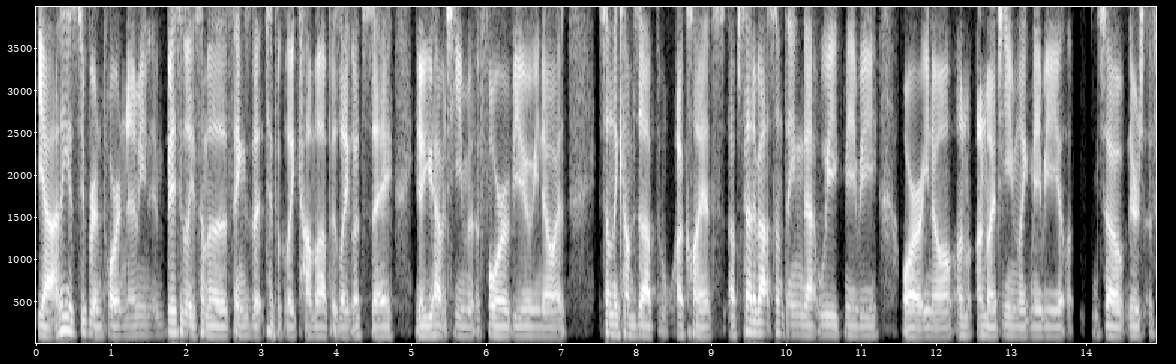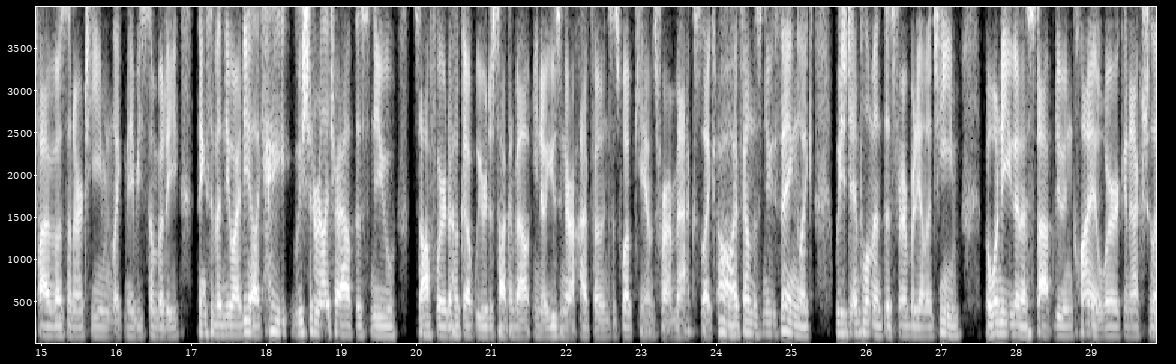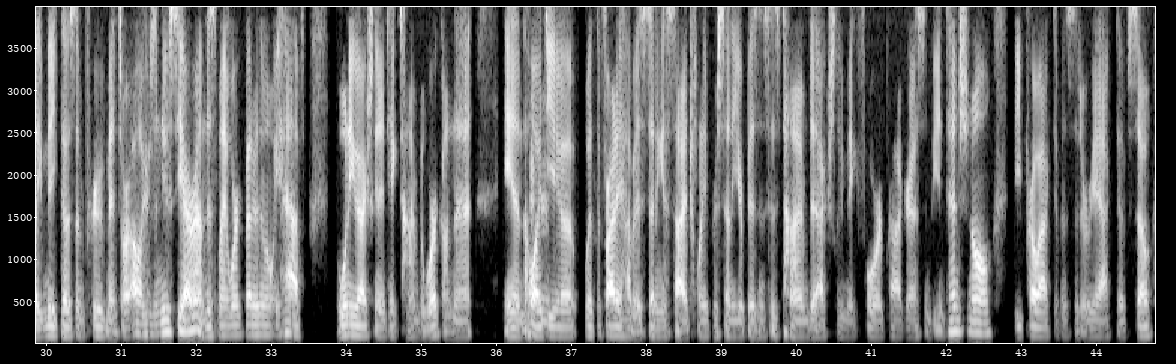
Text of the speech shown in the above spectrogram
Yeah, I think it's super important. I mean, basically, some of the things that typically come up is like, let's say, you know, you have a team of four of you, you know, something comes up, a client's upset about something that week, maybe, or, you know, on, on my team, like maybe uh, so there's five of us on our team. Like maybe somebody thinks of a new idea, like, hey, we should really try out this new software to hook up. We were just talking about, you know, using our iPhones as webcams for our Macs. Like, oh, I found this new thing. Like, we should implement this for everybody on the team. But when are you going to stop doing client work and actually make those improvements? Or, oh, here's a new CRM. This might work better than what we have. But when are you actually going to take time to work on that? And the whole mm-hmm. idea with the Friday habit is setting aside 20% of your business's time to actually make forward progress and be intentional, be proactive instead of reactive. So,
